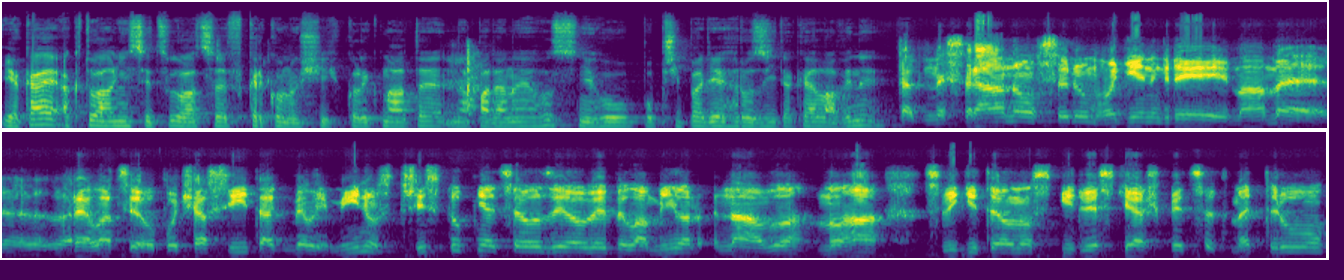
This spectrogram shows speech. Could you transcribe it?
Jaká je aktuální situace v Krkonoších? Kolik máte napadaného sněhu? Po případě hrozí také laviny? Tak dnes ráno v 7 hodin, kdy máme eh, relaci o počasí, tak byly minus 3 stupně Celsiovy, byla mírná mlha s viditelností 200 až 500 metrů.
